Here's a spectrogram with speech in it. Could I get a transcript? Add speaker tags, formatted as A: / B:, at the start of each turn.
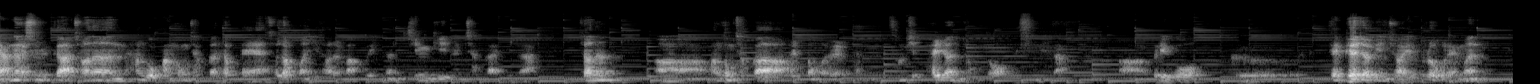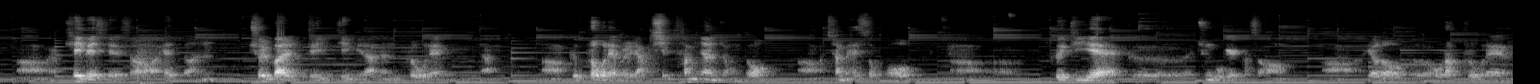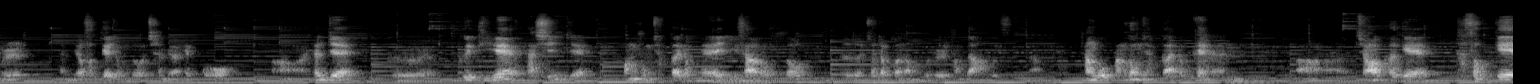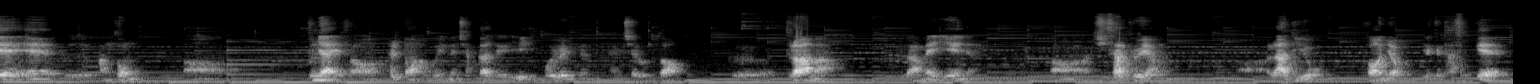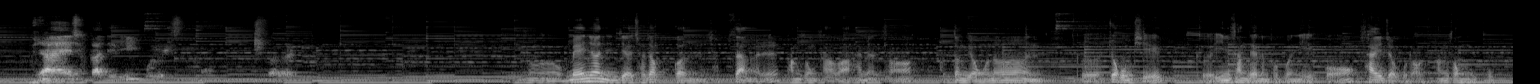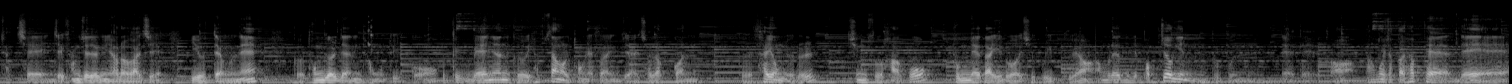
A: 안녕하십니까. 저는 한국방송작가협회 저작권 이사를 맡고 있는 김기준 작가입니다. 저는 어, 방송작가 활동을 한 38년 정도 했습니다. 어, 그리고 그 대표적인 저희 프로그램은 어, KBS에서 했던 출발 드림팀이라는 프로그램입니다. 어, 그 프로그램을 약 13년 정도 어, 참여했었고 어, 그 뒤에 그 중국에 가서 어, 여러 그 오락 프로그램을 한 6개 정도 참여했고 어, 현재 그, 그 뒤에 다시 이제 방송작가협회 이사로서 그 저작권 업무를 담당하고 있습니다. 한국 방송작가협회는 어, 정확하게 다섯 개의 그 방송 어, 분야에서 활동하고 있는 작가들이 모여 있는 단체로서 그 드라마, 그 다음에 예능, 어, 시사 교양, 어, 라디오, 번역 이렇게 다섯 개 분야의 작가들이 모여 있습니다.
B: 어, 매년 이제 저작권 협상을 방송사와 하면서 어떤 경우는 그 조금씩 그 인상되는 부분이 있고 사회적으로 방송국 자체 이제 경제적인 여러 가지 이유 때문에 그 동결되는 경우도 있고 그렇게 매년 그 협상을 통해서 이제 저작권 그 사용료를 징수하고 분매가 이루어지고 있고요. 아무래도 이제 법적인 부분에 대해서 방송작가협회 내에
